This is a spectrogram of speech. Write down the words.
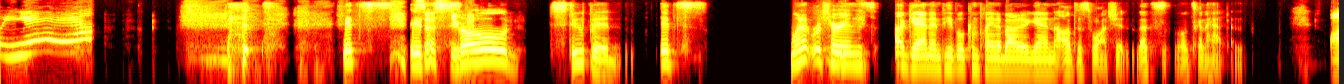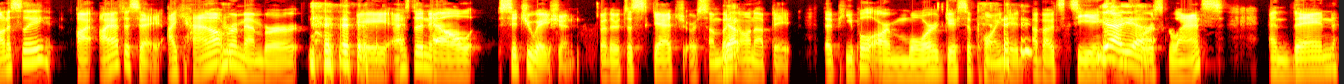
yeah! It's it's So so stupid. stupid. It's when it returns again and people complain about it again, I'll just watch it. That's what's gonna happen. Honestly, I, I have to say I cannot Mhm. remember a SNL situation, whether it's a sketch or somebody Yep. on update, that people are more disappointed about seeing Yeah, on yeah. first glance and then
